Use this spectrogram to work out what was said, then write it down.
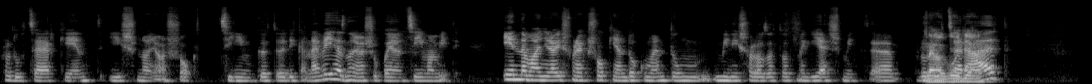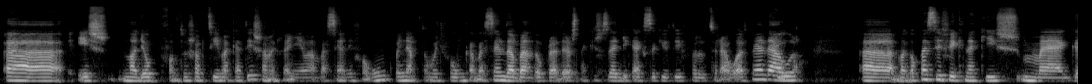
producerként is nagyon sok cím kötődik a nevéhez, nagyon sok olyan cím, amit én nem annyira ismerek, sok ilyen dokumentum minisorozatot, meg ilyesmit producerált, és nagyobb, fontosabb címeket is, amikről nyilván beszélni fogunk, vagy nem tudom, hogy fogunk-e beszélni, de a Band of Brothersnek is az egyik executive producere volt például, Ö, meg a Pacificnek is, meg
